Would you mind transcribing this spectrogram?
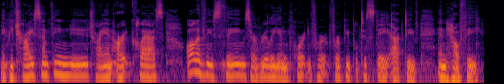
maybe try something new, try an art class. All of these things are really important for, for people to stay active and healthy.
